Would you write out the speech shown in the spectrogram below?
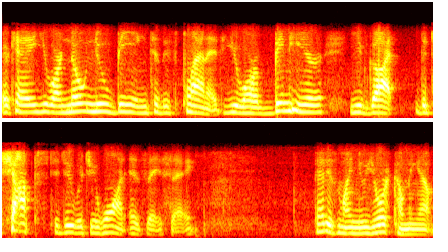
okay? You are no new being to this planet. You are been here, you've got the chops to do what you want, as they say. That is my New York coming out.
